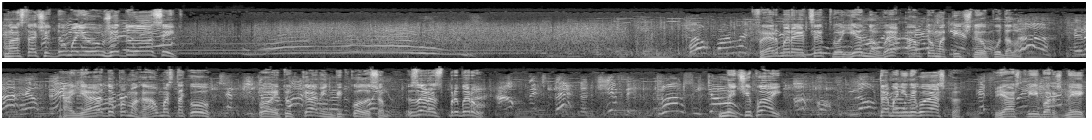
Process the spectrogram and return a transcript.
Мастаче, думаю, вже досить. Фермере, це твоє нове автоматичне опудало. А я допомагав мастаку. Ой, тут камінь під колесом. Зараз приберу. Не чіпай. Та мені не важко. Я ж твій боржник.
